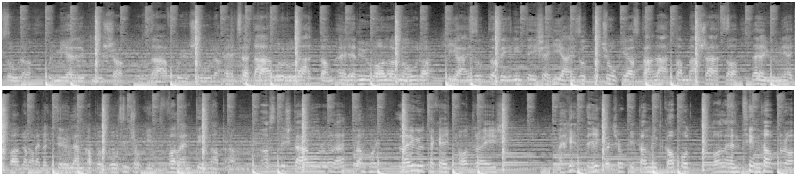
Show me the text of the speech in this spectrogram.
szóra Hogy mielőtt jussak hozzá a folyosóra. Egyszer távolról láttam Egyedül vallag Nóra Hiányzott az érintése, hiányzott a csókja Aztán láttam más sráccal leülni egy padra Pedig tőlem kapott boci csokit Valentin napra. Azt is távolról láttam, hogy leültek egy padra és megették a csokit, amit kapott Valentin napra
